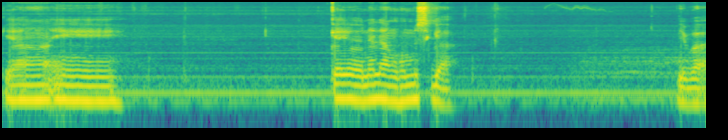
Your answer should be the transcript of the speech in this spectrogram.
Kaya nga eh, kayo na lang humusga. Di ba?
